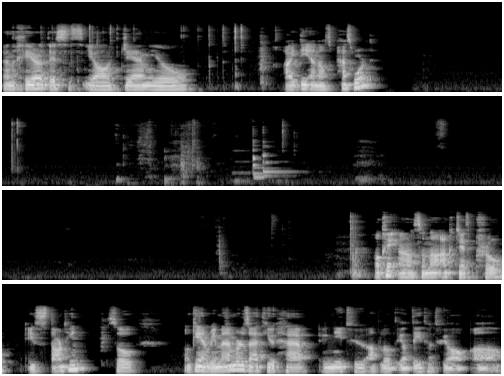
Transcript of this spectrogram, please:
And here, this is your GMU ID and also password. Okay, uh, so now ArcGIS Pro is starting. So again, remember that you have you need to upload your data to your uh,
